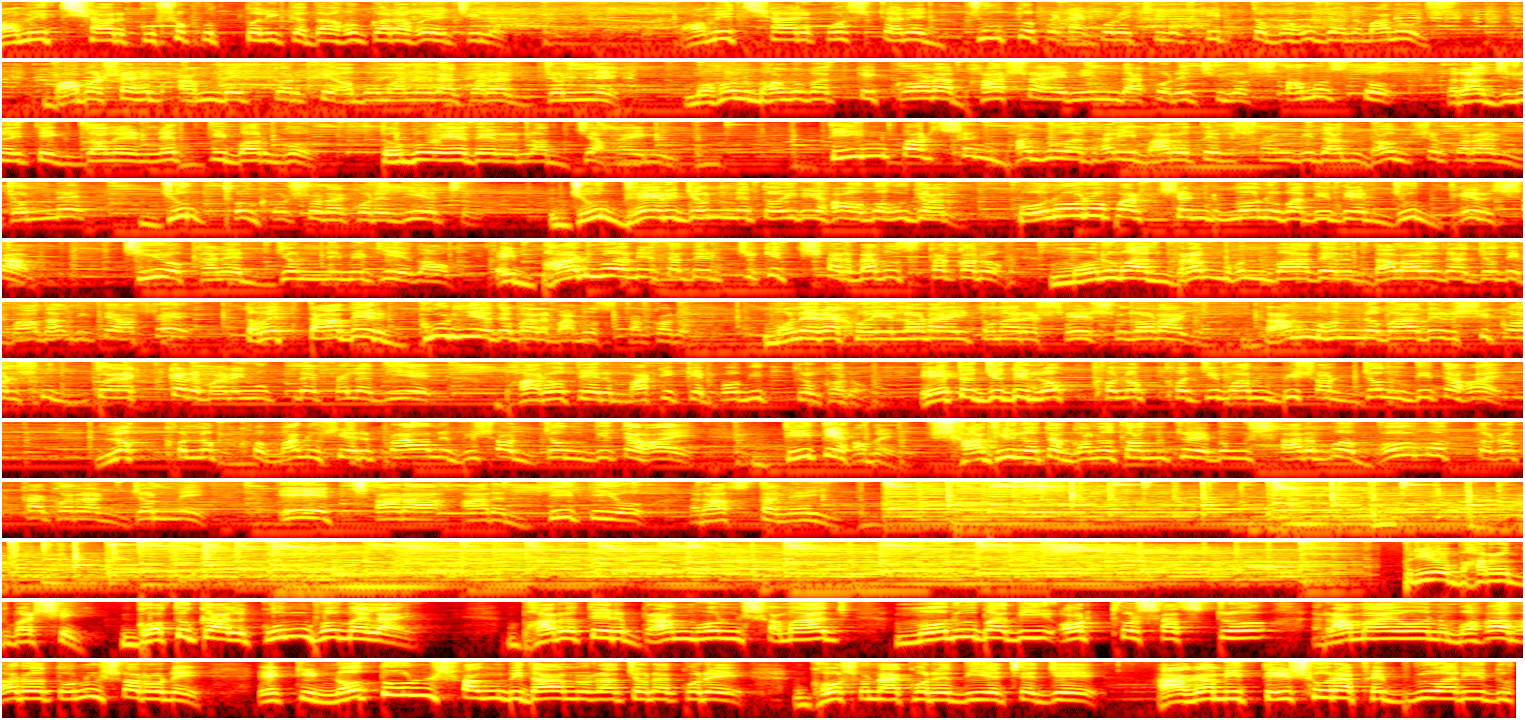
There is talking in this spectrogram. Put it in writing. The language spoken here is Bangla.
অমিত শাহর কুশপুত্তলিকা দাহ করা হয়েছিল। অমিত শাহের পোস্টারে জুতো পেটা করেছিল ক্ষিপ্ত বহুজন মানুষ। বাবা সাহেব আম্বেদকরকে অবমাননা করার জন্য মোহন ভগবতকে কড়া ভাষায় নিন্দা করেছিল সমস্ত রাজনৈতিক দলের নেতৃবর্গ, তবু এদের লজ্জা হয়নি। তিন পার্সেন্ট ভাগুয়াধারী ভারতের সংবিধান ধ্বংস করার জন্য যুদ্ধ ঘোষণা করে দিয়েছে। যুদ্ধের জন্য তৈরি হওয়া বহুজন পনেরো পার্সেন্ট মনুবাদীদের যুদ্ধের সাপ চিরকালের জন্য মিটিয়ে দাও। এই ভাড়ুয়া নেতাদের চিকিৎসার ব্যবস্থা করো। মনুবাদ ব্রাহ্মণবাদের দালালরা যদি বাধা দিতে আসে, তবে তাদের গুড়িয়ে দেবার ব্যবস্থা করো। মনে রাখো, এই লড়াই তোমার শেষ লড়াই। ব্রাহ্মণ্যবাদের শিকড় শুদ্ধ একেবারে উপড়ে ফেলে দিয়ে ভারতের মাটিকে পবিত্র করো। এতে যদি লক্ষ লক্ষ জীবন বিসর্জন দিতে হয়, লক্ষ লক্ষ মানুষের প্রাণ বিসর্জন দিতে হয় দিতে হবে স্বাধীনতা গণতন্ত্র এবং সার্বভৌমত্ব রক্ষা করার জন্য। এ ছাড়া আর দ্বিতীয় রাস্তা নেই। প্রিয় ভারতবাসী, গতকাল কুম্ভ মেলায় ভারতের ব্রাহ্মণ সমাজ মনুবাদী অর্থশাস্ত্র রামায়ণ মহাভারত অনুসরণে একটি নতুন সংবিধান রচনা করে ঘোষণা করে দিয়েছে যে আগামী তেসরা ফেব্রুয়ারি দু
